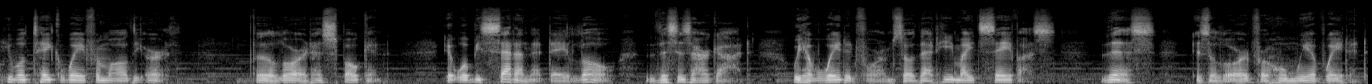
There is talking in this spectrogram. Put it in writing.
he will take away from all the earth. For the Lord has spoken. It will be said on that day, Lo, this is our God. We have waited for him so that he might save us. This is the Lord for whom we have waited.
